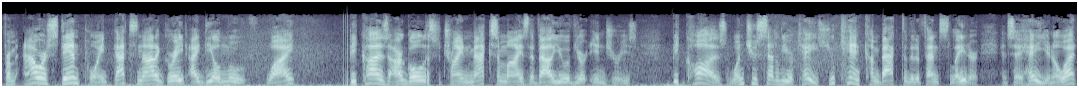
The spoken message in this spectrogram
From our standpoint, that's not a great ideal move. Why? Because our goal is to try and maximize the value of your injuries. Because once you settle your case, you can't come back to the defense later and say, hey, you know what?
